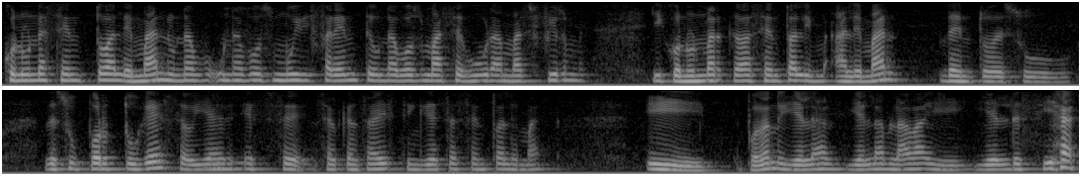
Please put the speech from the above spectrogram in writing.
con un acento alemán, una, una voz muy diferente, una voz más segura, más firme y con un marcado acento alemán dentro de su de su portugués. Se oía ese, se alcanzaba a distinguir ese acento alemán. Y pues bueno, y él, y él hablaba y, y él decía,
